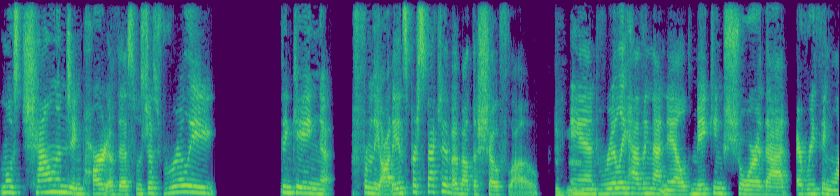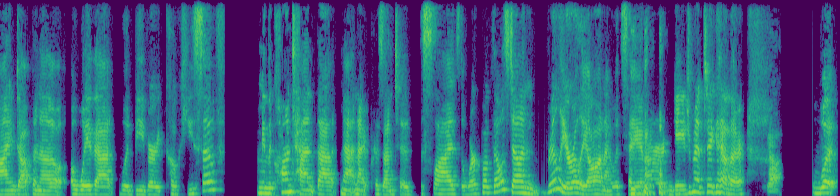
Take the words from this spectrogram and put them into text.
most challenging part of this was just really thinking from the audience perspective about the show flow. mm-hmm. and really having that nailed, making sure that everything lined up in a, a way that would be very cohesive. I mean, the content that Matt and I presented, the slides, the workbook, that was done really early on, I would say, in our engagement together. Yeah. What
